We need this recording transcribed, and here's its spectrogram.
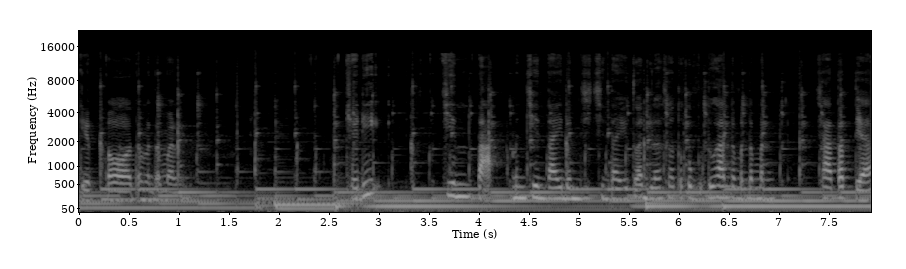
gitu teman-teman. Jadi cinta mencintai dan dicintai itu adalah suatu kebutuhan teman-teman. Catat ya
